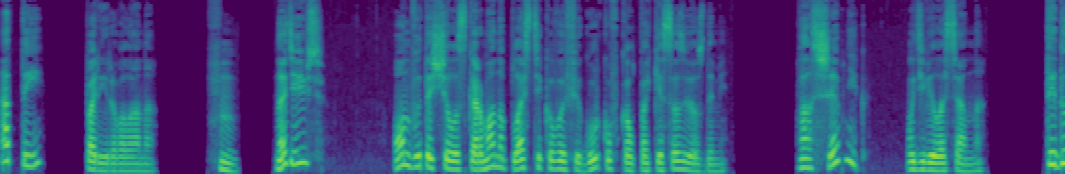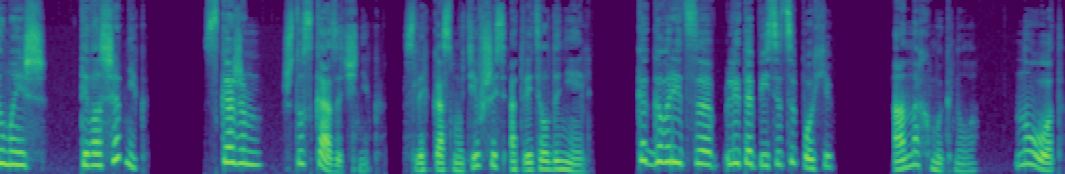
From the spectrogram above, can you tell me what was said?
«А ты?» — парировала она. «Хм, надеюсь». Он вытащил из кармана пластиковую фигурку в колпаке со звездами. «Волшебник?» — удивилась Анна. «Ты думаешь, ты волшебник?» «Скажем, что сказочник», слегка смутившись, ответил Даниэль. Как говорится, летописец эпохи. Анна хмыкнула. Ну вот,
